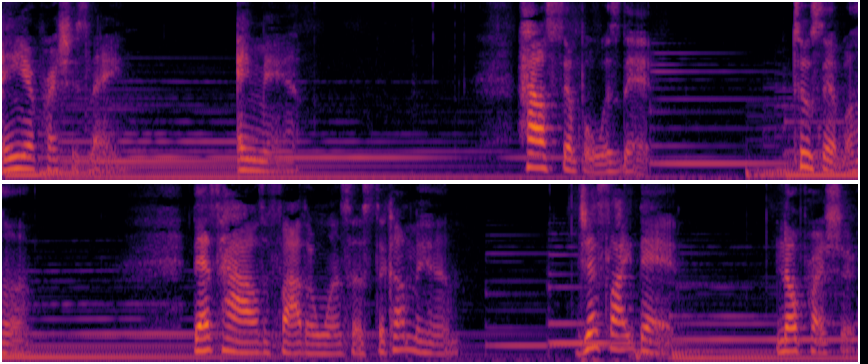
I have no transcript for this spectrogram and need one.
In your precious name, amen. How simple was that? Too simple, huh? That's how the Father wants us to come to Him. Just like that. No pressure.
